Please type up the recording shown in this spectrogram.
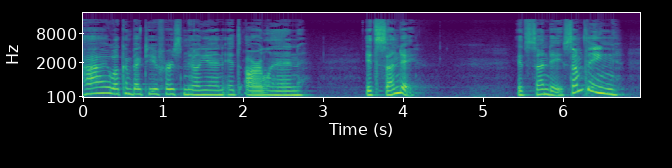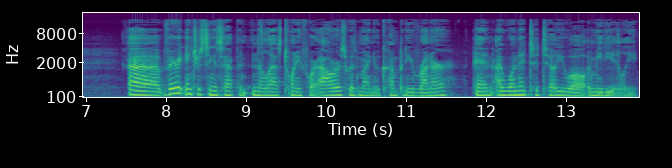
Hi, welcome back to your first million. It's Arlan. It's Sunday. It's Sunday. Something uh, very interesting has happened in the last 24 hours with my new company, Runner, and I wanted to tell you all immediately.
